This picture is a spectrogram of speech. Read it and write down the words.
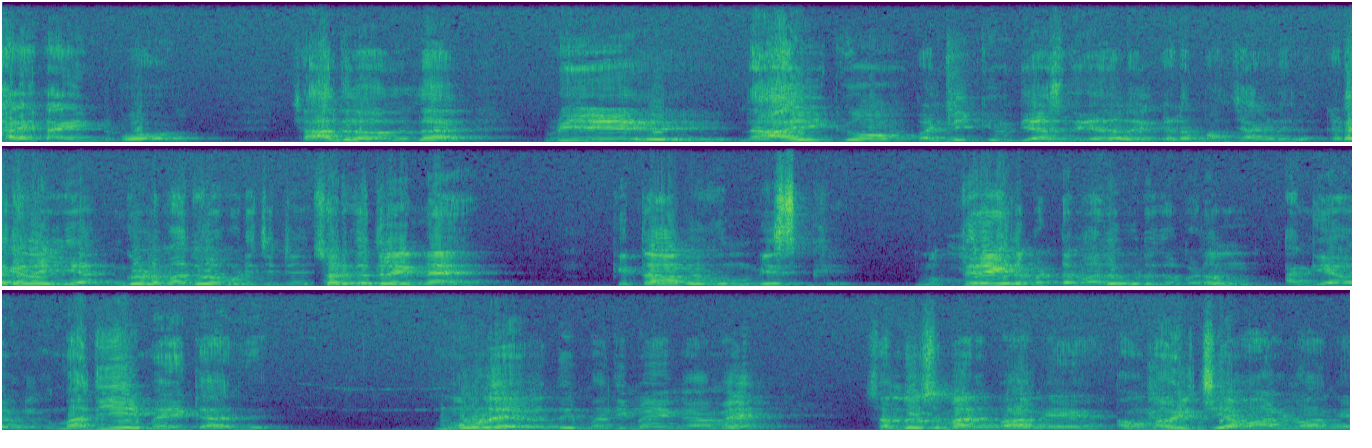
ஹாய் ஹாய்ன்ட்டு போவான். சாயந்தரம் தான் இப்படியே நாய்க்கும் பன்னிக்கும் வித்தியாசம் தெரியாத அளவுக்கு கிடப்பான் சாக்கடையில். கிடக்கணும் இல்லையா? இங்கே உள்ள மதுவை குடிச்சிட்டு. சொர்க்கத்தில் என்ன? கிதாபுகும் மிஸ்க். முத்திரையிடப்பட்ட மது கொடுக்கப்படும். அங்கே அவர்களுக்கு மதியை மயக்காது. மூளை வந்து மதி மயங்காம சந்தோஷமா இருப்பாங்க. அவங்க மகிழ்ச்சியா வாழ்வாங்க.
